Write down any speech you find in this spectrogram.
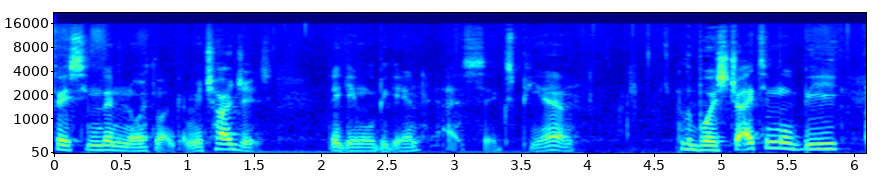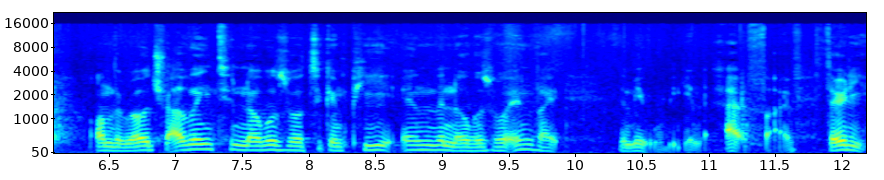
facing the North Montgomery Chargers. The game will begin at 6 p.m. The boys track team will be on the road traveling to Noblesville to compete in the Noblesville Invite. The meet will begin at 5:30.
